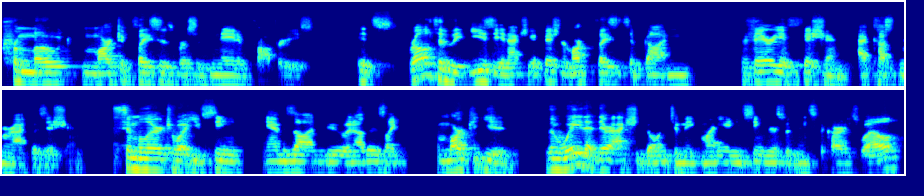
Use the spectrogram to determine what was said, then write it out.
promote marketplaces versus native properties. It's relatively easy and actually efficient. The marketplaces have gotten very efficient at customer acquisition, similar to what you've seen Amazon do and others like market the way that they're actually going to make money, and you've seen this with Instacart as well,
